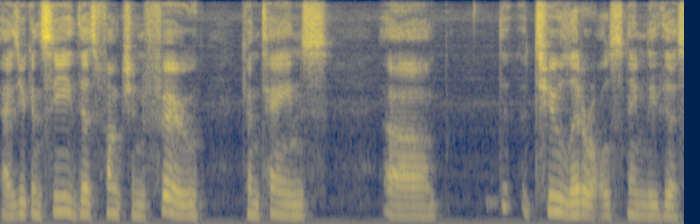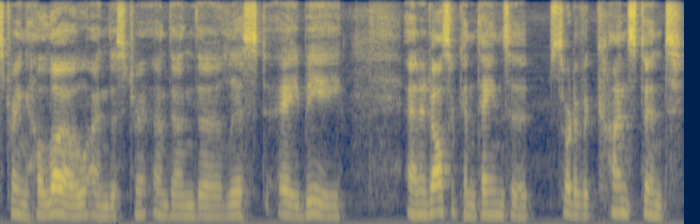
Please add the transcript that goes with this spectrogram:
As you can see, this function foo contains uh, two literals, namely the string hello and, the and then the list AB. And it also contains a sort of a constant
